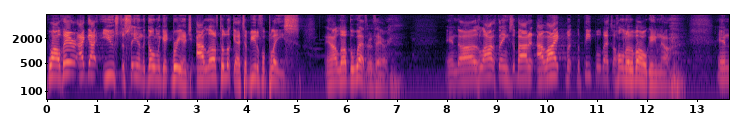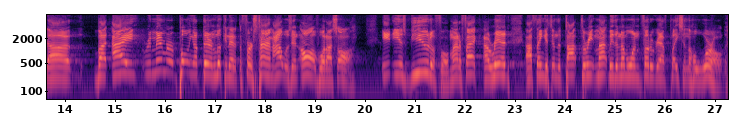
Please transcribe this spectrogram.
while there, I got used to seeing the Golden Gate Bridge. I love to look at it. It's a beautiful place. And I love the weather there. And uh, there's a lot of things about it I like, but the people, that's a whole nother ball game now. And uh, but I remember pulling up there and looking at it the first time. I was in awe of what I saw. It is beautiful. Matter of fact, I read, I think it's in the top three. It might be the number one photograph place in the whole world.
